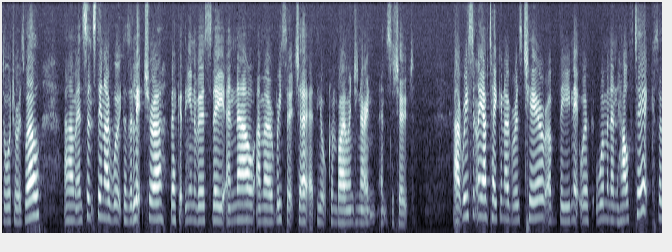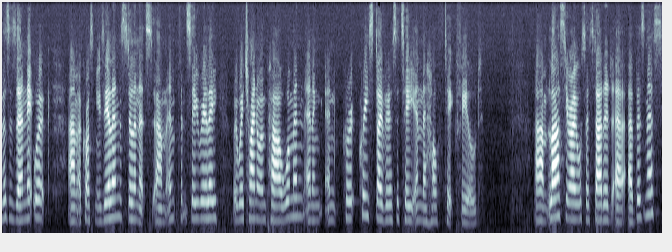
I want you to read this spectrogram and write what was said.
daughter as well. Um, and since then, I've worked as a lecturer back at the university, and now I'm a researcher at the Auckland Bioengineering Institute. Uh, recently, I've taken over as chair of the network Women in Health Tech. So, this is a network um, across New Zealand, still in its um, infancy, really, where we're trying to empower women and, in, increase diversity in the health tech field. Um, last year, I also started a, a, business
